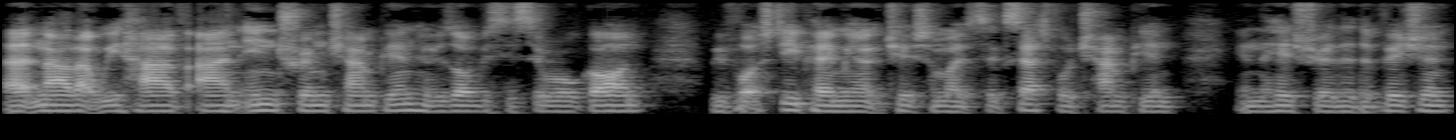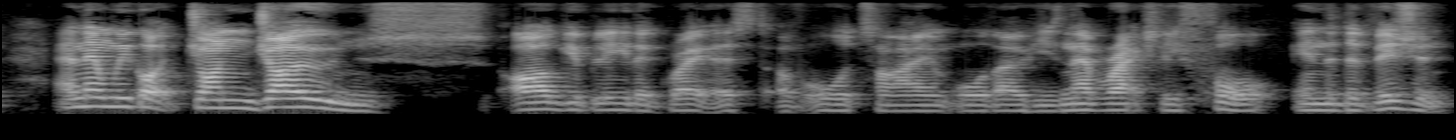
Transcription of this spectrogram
Uh, now that we have an interim champion, who is obviously Ciryl Gane, we've got Stipe Miocic, the most successful champion in the history of the division, and then we got Jon Jones, arguably the greatest of all time, although he's never actually fought in the division.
